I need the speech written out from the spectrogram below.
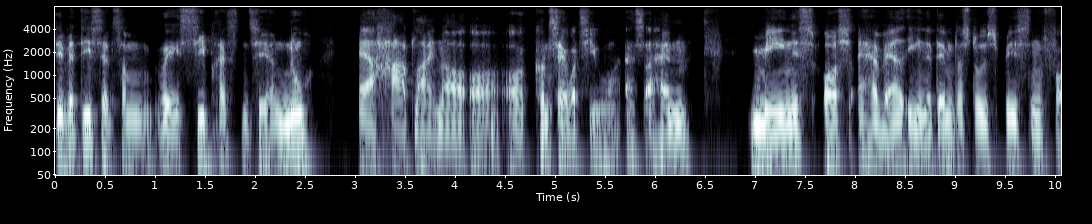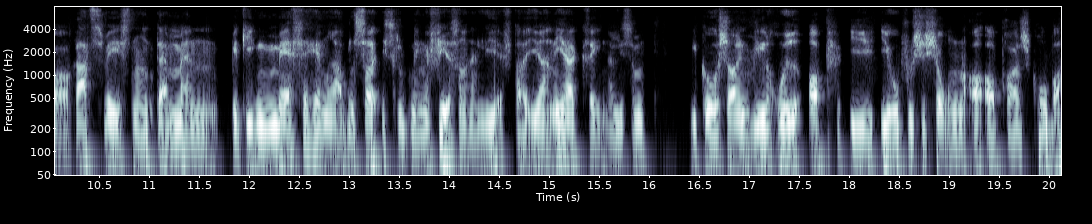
det værdisæt, som Raisi præsenterer nu, er hardliner og, og konservative. Altså han, menes også at have været en af dem, der stod spidsen for retsvæsenet, da man begik en masse henrettelser i slutningen af 80'erne, lige efter Iran-Irak-krigen, og ligesom i går så en ville rydde op i, i oppositionen og oprørsgrupper.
